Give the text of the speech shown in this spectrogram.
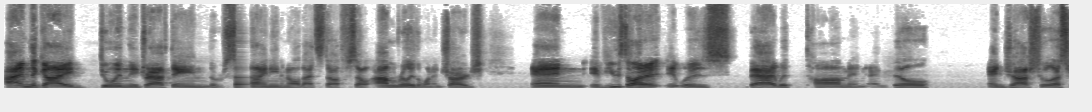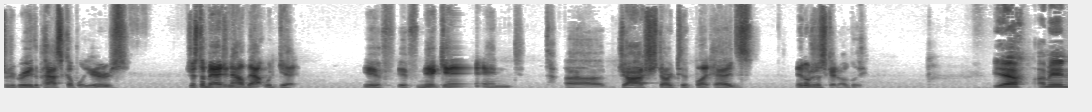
I'm the guy doing the drafting, the signing, and all that stuff. So I'm really the one in charge. And if you thought it, it was bad with Tom and, and Bill and Josh to a lesser degree the past couple years, just imagine how that would get if if Nick and, and uh, Josh start to butt heads. It'll just get ugly. Yeah, I mean,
